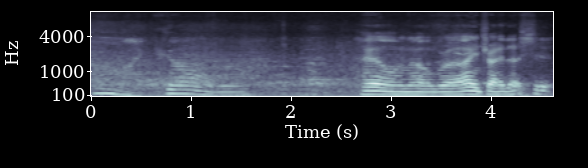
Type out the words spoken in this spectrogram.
Oh my god, bro. Hell no, bro. I ain't tried that shit.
